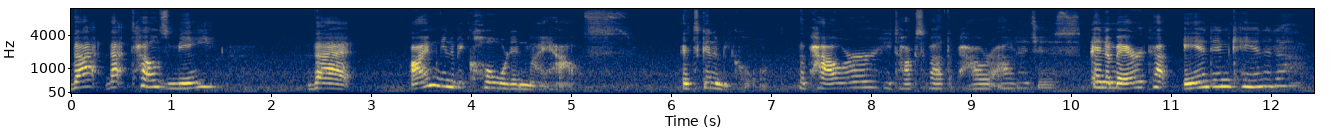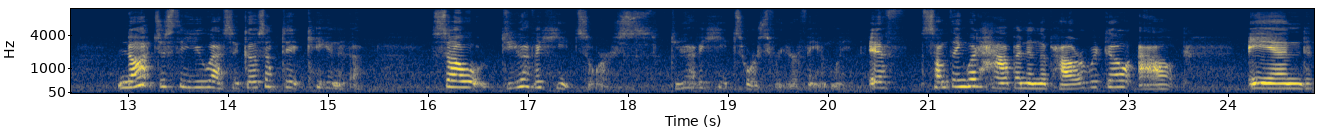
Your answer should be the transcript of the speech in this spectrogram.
That that tells me that I'm going to be cold in my house. It's going to be cold. The power, he talks about the power outages in America and in Canada. Not just the US, it goes up to Canada. So, do you have a heat source? Do you have a heat source for your family? If something would happen and the power would go out and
